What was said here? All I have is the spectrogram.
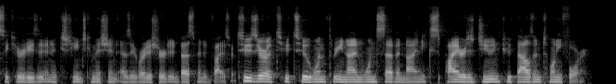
Securities and Exchange Commission as a registered investment advisor. 2022 139 expires June 2024.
